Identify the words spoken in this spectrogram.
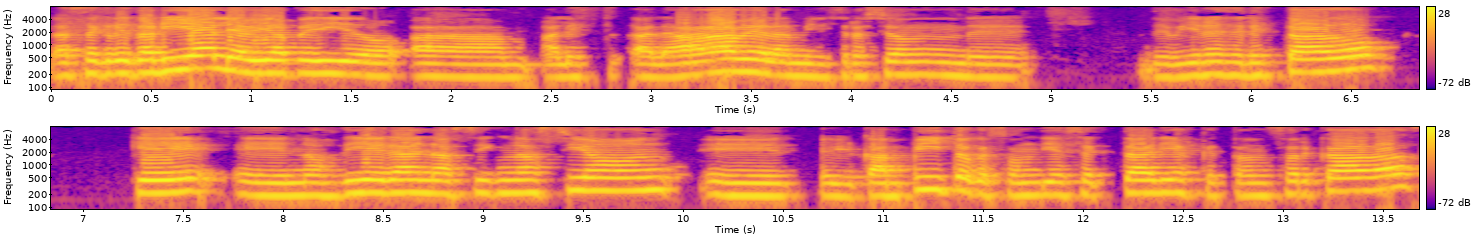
La Secretaría le había pedido a, la AVE, a la Administración de, Bienes del Estado, que eh, nos diera en asignación eh, el campito, que son 10 hectáreas que están cercadas,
